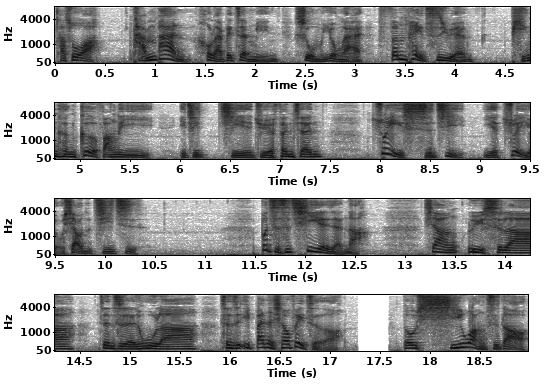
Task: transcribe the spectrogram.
他说啊，谈判后来被证明是我们用来分配资源、平衡各方利益以及解决纷争最实际也最有效的机制。不只是企业人呐，像律师啦、政治人物啦，甚至一般的消费者哦，都希望知道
